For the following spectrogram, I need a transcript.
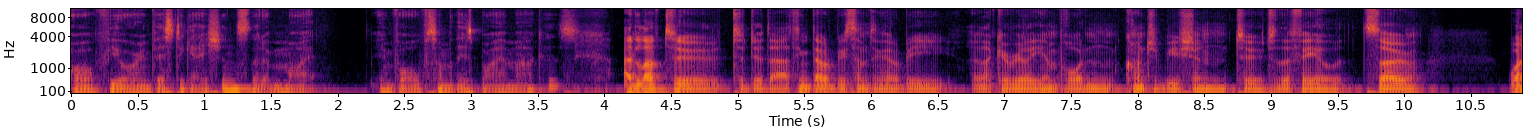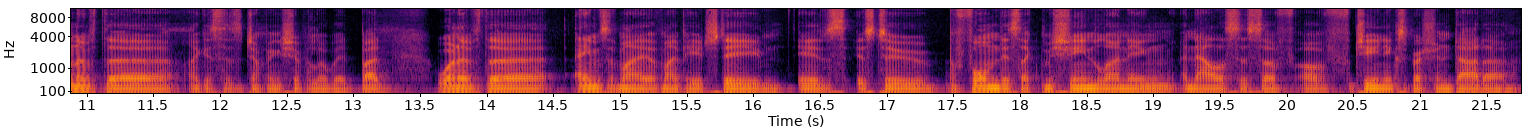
of your investigations that it might involve some of these biomarkers? I'd love to to do that. I think that would be something that would be like a really important contribution to to the field. So one of the I guess this is jumping ship a little bit, but one of the aims of my of my PhD is is to perform this like machine learning analysis of of gene expression data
